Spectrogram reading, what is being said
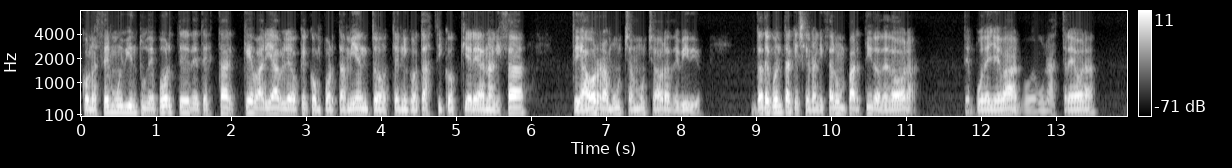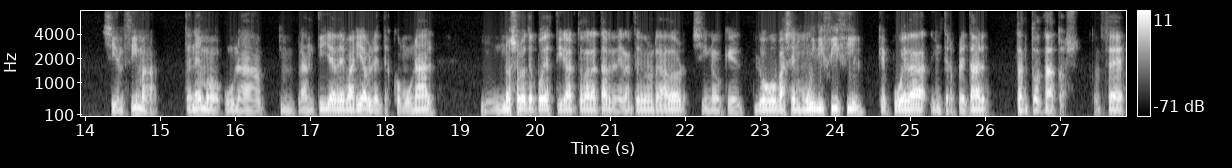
Conocer muy bien tu deporte, detectar qué variables o qué comportamientos técnico-tácticos quieres analizar, te ahorra muchas, muchas horas de vídeo. Date cuenta que si analizar un partido de dos horas te puede llevar pues, unas tres horas, si encima tenemos una plantilla de variables descomunal, no solo te puedes tirar toda la tarde delante de un ordenador, sino que luego va a ser muy difícil que pueda interpretar tantos datos. Entonces,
